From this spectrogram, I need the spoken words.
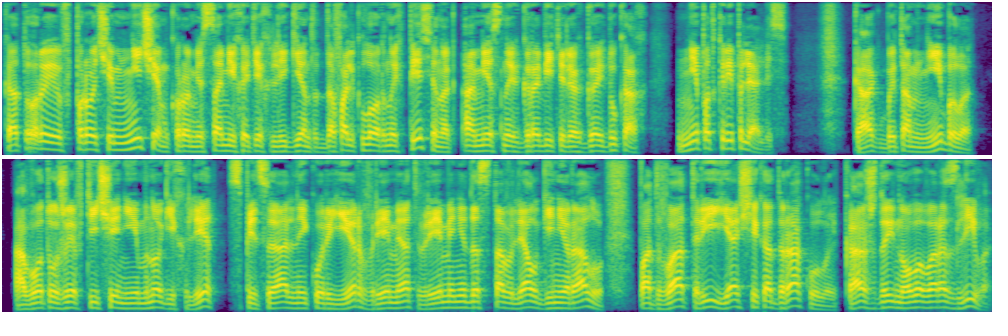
которые, впрочем, ничем, кроме самих этих легенд до фольклорных песенок о местных грабителях-гайдуках, не подкреплялись. Как бы там ни было, а вот уже в течение многих лет специальный курьер время от времени доставлял генералу по два-три ящика Дракулы, каждый нового разлива.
